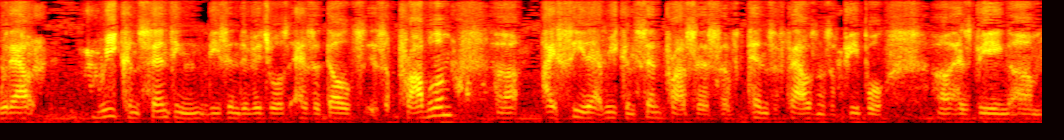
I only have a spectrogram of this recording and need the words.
without reconsenting these individuals as adults is a problem. Uh, I see that reconsent process of tens of thousands of people uh, as being um,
